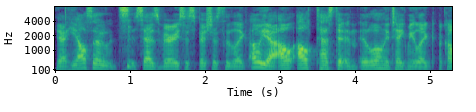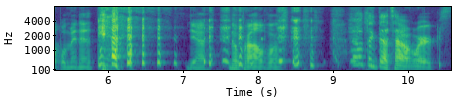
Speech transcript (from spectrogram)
Yeah, he also s- says very suspiciously, like, "Oh yeah, I'll I'll test it, and it'll only take me like a couple minutes." yeah, no problem. I don't think that's how it works.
